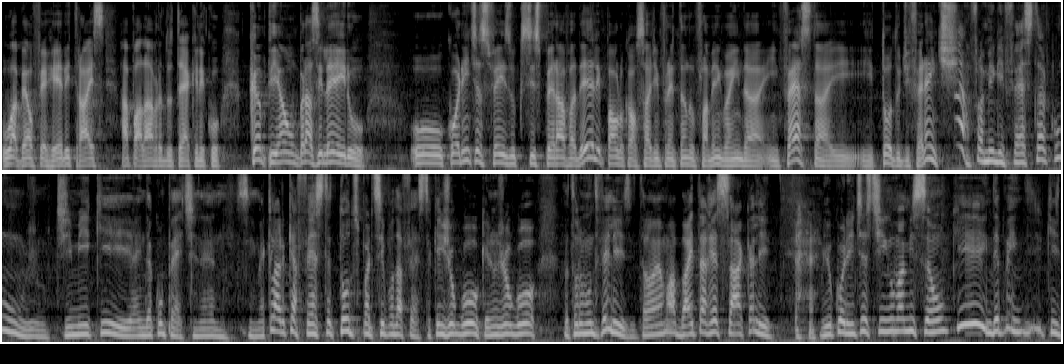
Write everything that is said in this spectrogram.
o Abel Ferreira e traz a palavra do técnico campeão brasileiro. O Corinthians fez o que se esperava dele, Paulo Calçado enfrentando o Flamengo ainda em festa e, e todo diferente? É, o Flamengo em festa com um time que ainda compete, né? Sim, é claro que a festa, todos participam da festa. Quem jogou, quem não jogou, está todo mundo feliz. Então é uma baita ressaca ali. E o Corinthians tinha uma missão que, independ... que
